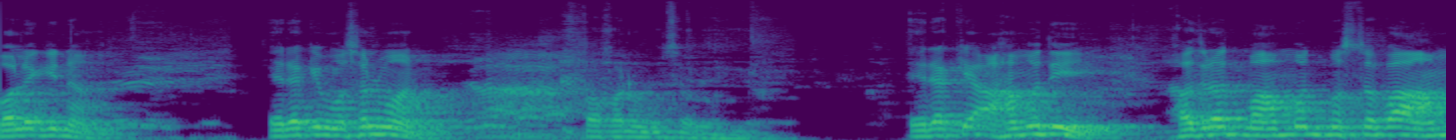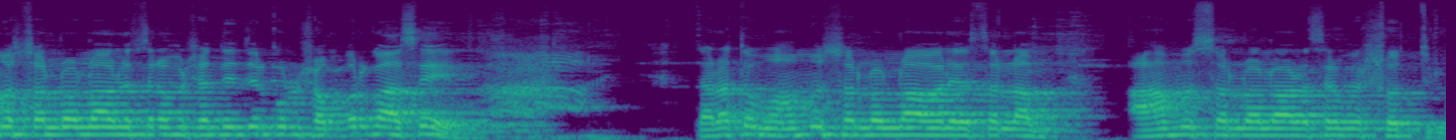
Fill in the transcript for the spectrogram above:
বলে কি না? এরা কি মুসলমান? কখনো মুসলমান না। এরা কি আহমদি? হজরত মোহাম্মদ মুস্তফা আহমদ সাল্লাহ আলাইসাল্লামের সাথে এদের কোনো সম্পর্ক আছে? তারা তো মোহাম্মদ সাল্লাহ আলাইসাল্লাম আহমদ সাল্লাহ আলাইসাল্লামের শত্রু।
